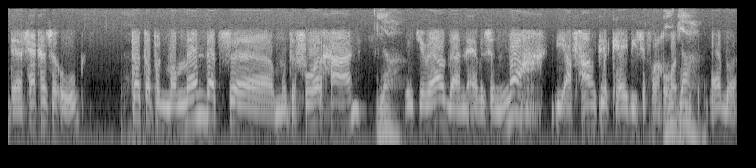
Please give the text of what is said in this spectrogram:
daar zeggen ze ook tot op het moment dat ze moeten voorgaan, ja. weet je wel, dan hebben ze nog die afhankelijkheid die ze van oh, God ja. hebben.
